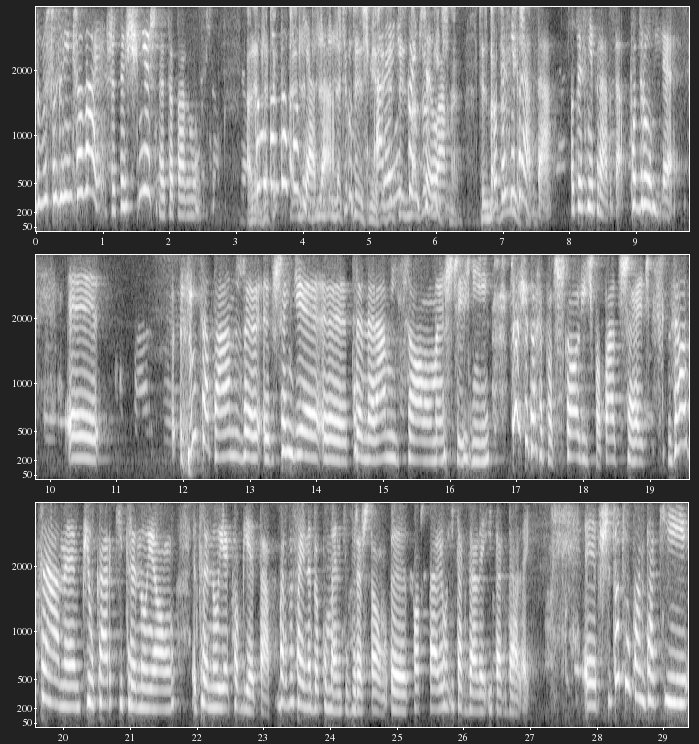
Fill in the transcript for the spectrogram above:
po prostu zlinczowali. Przecież to jest śmieszne, co pan mówi. Ale Komu dlaczego, pan to ale opowiada? dla- dlaczego to jest śmieszne? Ale To jest- nie to jest bardzo skończyłam. logiczne. To jest Bo bardzo to jest logiczne. nieprawda. Bo to jest nieprawda. Po drugie, yy, rzuca pan, że wszędzie y, trenerami są mężczyźni. Trzeba się trochę podszkolić, popatrzeć. Za oceanem piłkarki trenują, trenuje kobieta. Bardzo fajne dokumenty zresztą y, powstają i tak dalej, i tak dalej. E, Przytoczył pan taki,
